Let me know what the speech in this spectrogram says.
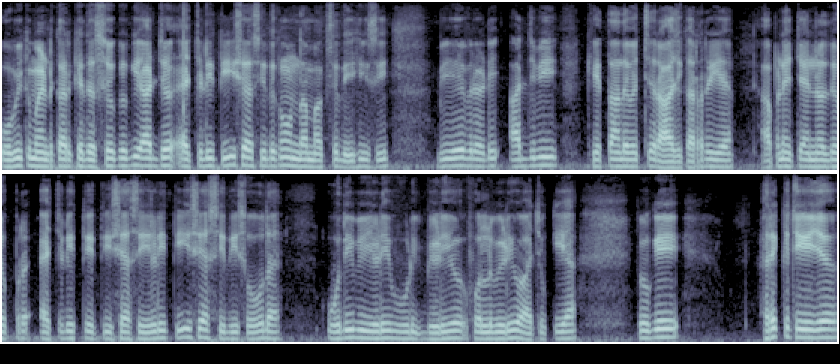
ਉਹ ਵੀ ਕਮੈਂਟ ਕਰਕੇ ਦੱਸਿਓ, ਕਿਉਂਕਿ ਅੱਜ HD 3086 ਦਿਖਾਉਣ ਦਾ ਮਕਸਦ ਇਹੀ ਸੀ ਵੀ ਇਹ ਵੈਰਾਈਟੀ ਅੱਜ ਵੀ ਖੇਤਾਂ ਦੇ ਵਿੱਚ ਰਾਜ ਕਰ ਰਹੀ ਹੈ। ਆਪਣੇ ਚੈਨਲ ਦੇ ਉੱਪਰ HD 3386 ਜਿਹੜੀ 3086 ਦੀ ਸੋਧ ਹੈ, ਉਹਦੀ ਵੀ ਜਿਹੜੀ ਵੀਡੀਓ, ਫੁੱਲ ਵੀਡੀਓ ਆ ਚੁੱਕੀ ਆ। ਕਿਉਂਕਿ ਹਰ ਇੱਕ ਚੀਜ਼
